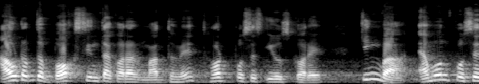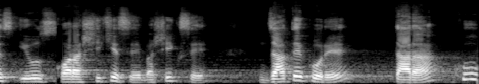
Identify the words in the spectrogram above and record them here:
আউট অফ দ্য বক্স চিন্তা করার মাধ্যমে থট প্রসেস ইউজ করে কিংবা এমন প্রসেস ইউজ করা শিখেছে বা শিখছে যাতে করে তারা খুব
